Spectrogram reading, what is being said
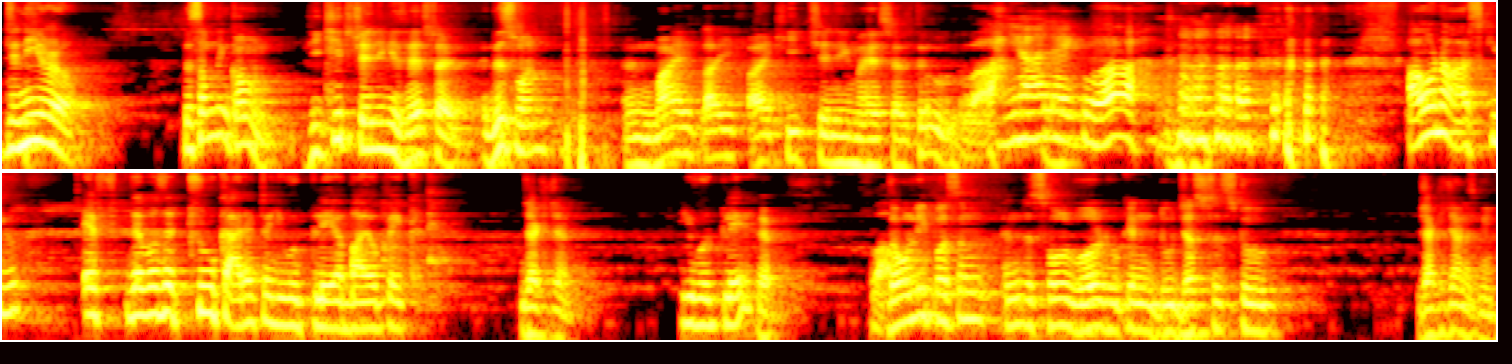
De Niro. There's something common. He keeps changing his hairstyle. In this one, in my life, I keep changing my hairstyle too. Yeah, like Wow. I want to ask you if there was a true character you would play a biopic, Jackie Chan. you would play. Yep. Wow. The only person in this whole world who can do justice to Jackie Chan is me.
